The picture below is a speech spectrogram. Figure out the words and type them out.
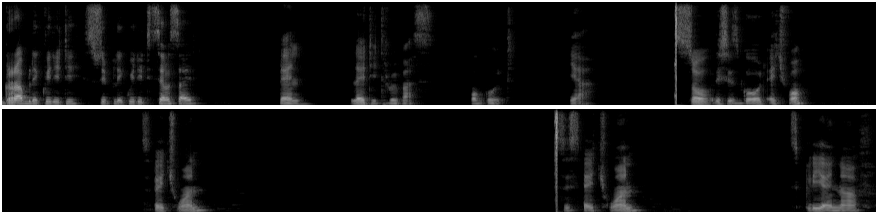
Grab liquidity sweep liquidity sell side then let it reverse for good. Yeah. So this is gold h4 it's h1 this is h1 it's clear enough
